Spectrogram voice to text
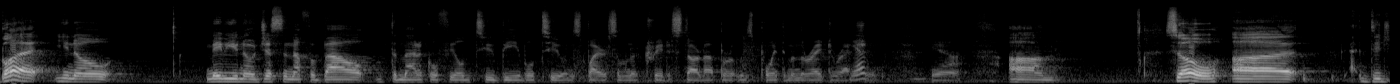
but you know, maybe you know just enough about the medical field to be able to inspire someone to create a startup or at least point them in the right direction. Yeah. Um, so, uh, did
